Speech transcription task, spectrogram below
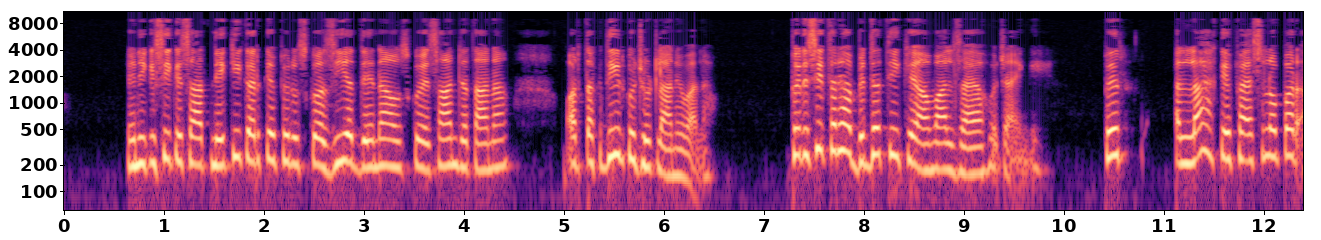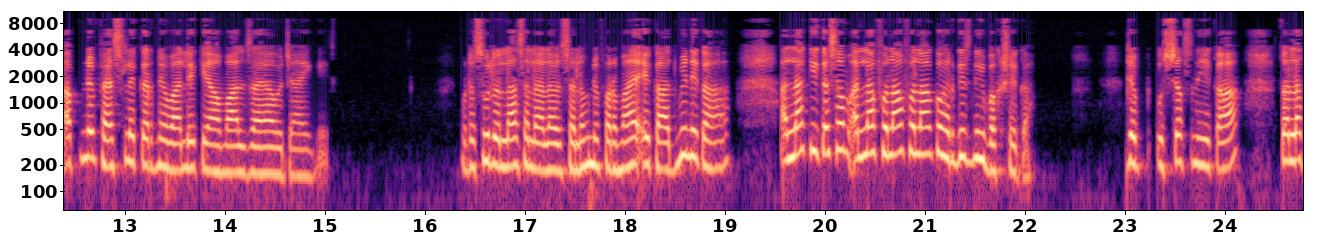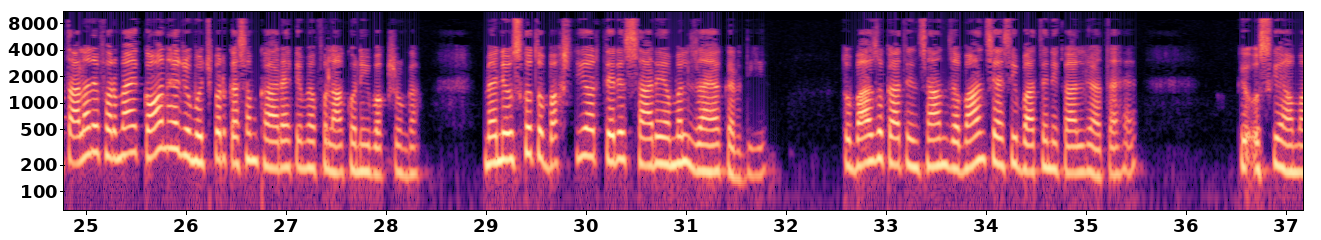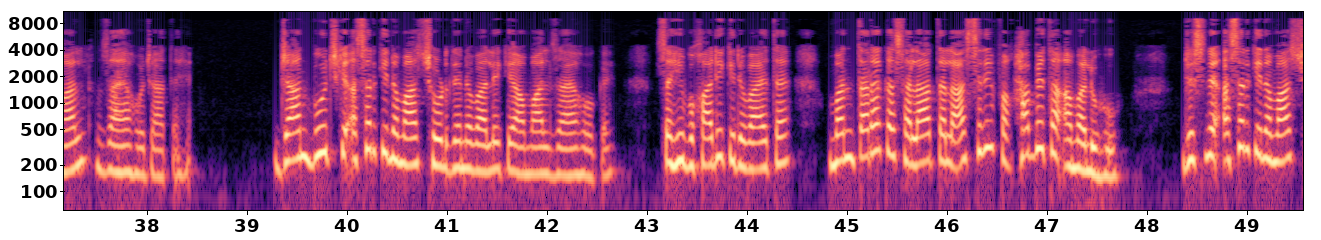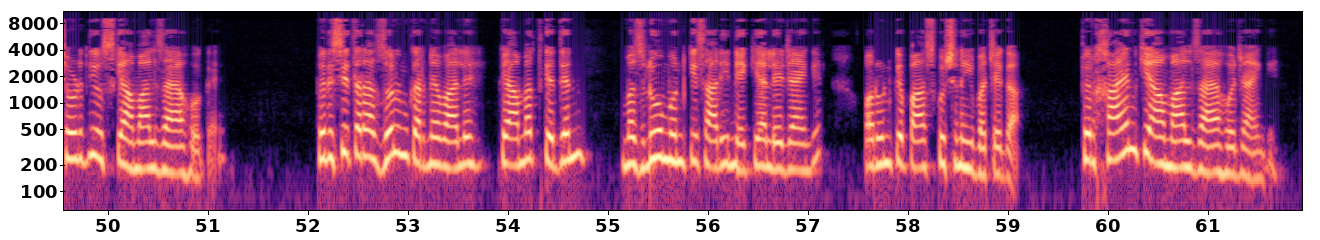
یعنی کسی کے ساتھ نیکی کر کے پھر اس کو ازیت دینا، اس کو احسان جتانا اور تقدیر کو جھٹلانے والا۔ پھر اسی طرح بدتی کے اعمال ضائع ہو جائیں گے۔ پھر اللہ کے فیصلوں پر اپنے فیصلے کرنے والے کے اعمال ضائع ہو جائیں گے۔ رسول اللہ صلی اللہ علیہ وسلم نے فرمایا، ایک آدمی نے کہا، اللہ کی قسم، اللہ فلاں فلاں کو ہرگز نہیں بخشے گا۔ جب اس شخص نے یہ کہا، تو اللہ تعالیٰ نے فرمایا، کون ہے جو مجھ پر قسم کھا رہا ہے کہ میں فلاں کو نہیں بخشوں گا؟ میں نے اس کو تو بخش دیا اور تیرے سارے عمل ضائع کر دیے۔ تو بعض اوقات انسان زبان سے ایسی باتیں نکال جاتا ہے کہ اس کے اعمال ضائع ہو جاتے ہیں۔ جان بوجھ کے اثر کی نماز چھوڑ دینے والے کے اعمال ضائع ہو گئے۔ صحیح بخاری کی روایت ہے منترا کا سلاط العصری فحب تھا عمل جس نے اثر کی نماز چھوڑ دی، اس کے اعمال ضائع ہو گئے۔ پھر اسی طرح ظلم کرنے والے قیامت کے دن مظلوم ان کی ساری نیکیاں لے جائیں گے اور ان کے پاس کچھ نہیں بچے گا۔ پھر خائن کے اعمال ضائع ہو جائیں گے۔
